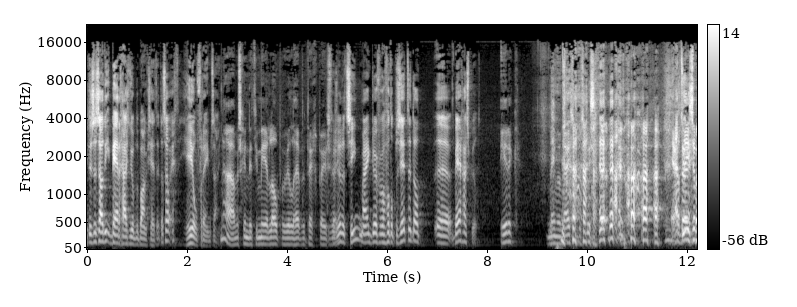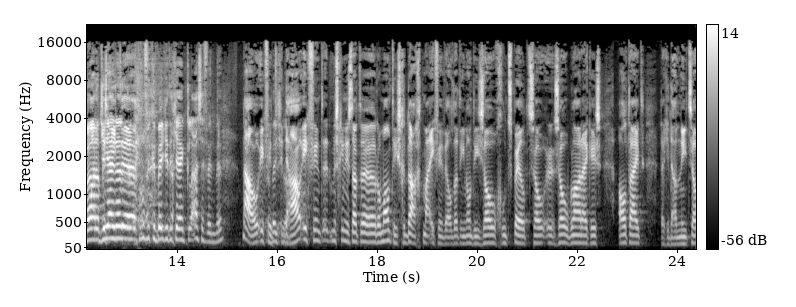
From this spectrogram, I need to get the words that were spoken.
Dus dan zou hij Berghuis nu op de bank zetten. Dat zou echt heel vreemd zijn. Nou, misschien dat hij meer lopen wil hebben tegen We PSV. zullen het zien, maar ik durf er wel wat op te zetten dat eh, Berghuis speelt. Erik? Neem een wijze beslissing. ja, deze man Maar is ben jij niet... dan, eh, proef ik een beetje dat jij een Klaassen-fan bent? Nou, ik vind, nou, ik vind misschien is dat eh, romantisch gedacht, maar ik vind wel dat iemand die zo goed speelt, zo, eh, zo belangrijk is, altijd, dat je dan niet zo,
